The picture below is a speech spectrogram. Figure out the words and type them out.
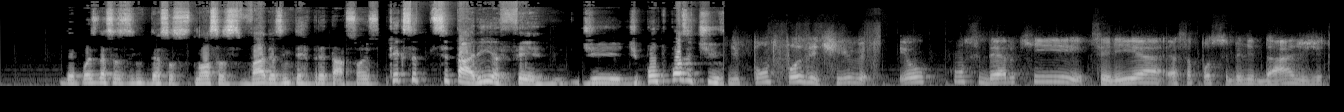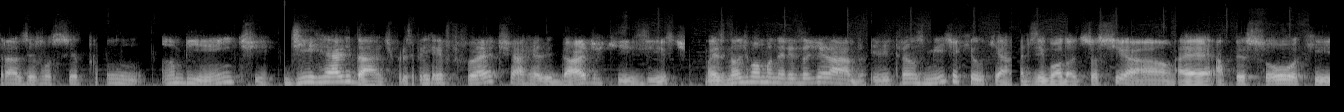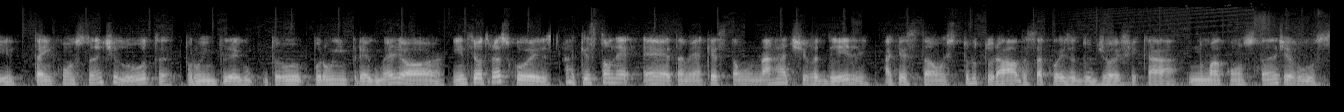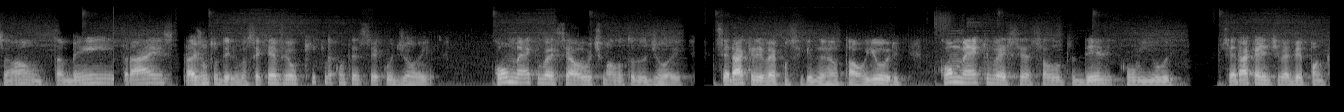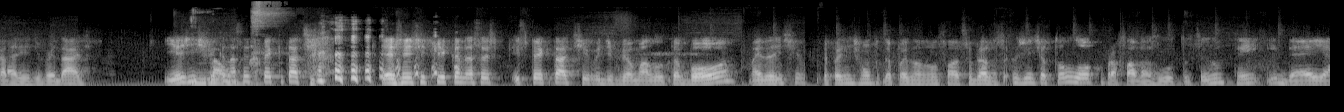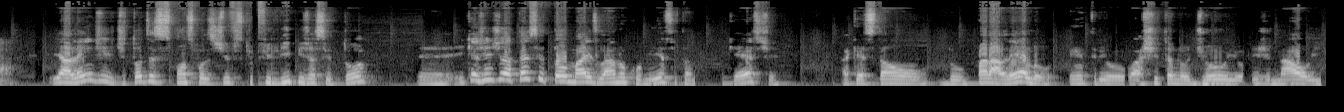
depois dessas, dessas nossas várias interpretações, o que, que você citaria, Fê, de, de ponto positivo? De ponto positivo, eu considero que seria essa possibilidade de trazer você para um, ambiente de realidade. Por exemplo, ele reflete a realidade que existe, mas não de uma maneira exagerada. Ele transmite aquilo que é a desigualdade social, é a pessoa que está em constante luta por um emprego, por, por, um emprego melhor, entre outras coisas. A questão é também a questão narrativa dele, a questão estrutural dessa coisa do Joey ficar numa constante evolução, também traz para junto dele. Você quer ver o que, que vai acontecer com o Joey? Como é que vai ser a última luta do Joey? Será que ele vai conseguir derrotar o Yuri? Como é que vai ser essa luta dele com o Yuri? Será que a gente vai ver pancadaria de verdade? E a gente Não. fica nessa expectativa. e a gente fica nessa expectativa de ver uma luta boa, mas a gente depois a gente vamos, depois nós vamos falar sobre as lutas. Gente, eu tô louco para falar das lutas, vocês não têm ideia. E além de, de todos esses pontos positivos que o Felipe já citou, é, e que a gente já até citou mais lá no começo também do cast, a questão do paralelo entre o Ashita no Joe original e,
